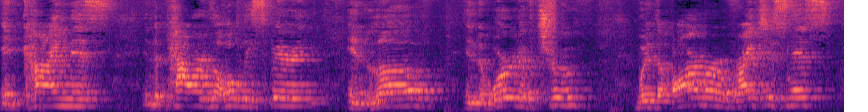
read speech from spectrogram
in kindness, in the power of the Holy Spirit, in love, in the word of truth, with the armor of righteousness,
